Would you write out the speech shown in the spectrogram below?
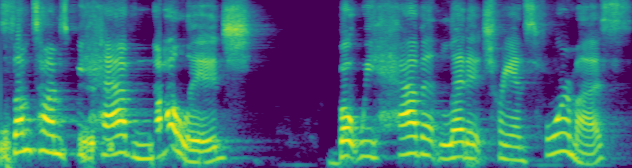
sometimes we have knowledge, but we haven't let it transform us.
